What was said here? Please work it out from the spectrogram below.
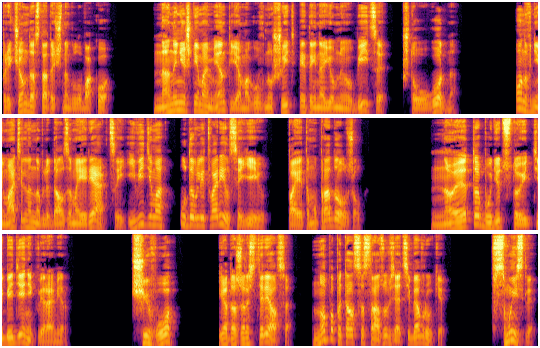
причем достаточно глубоко. На нынешний момент я могу внушить этой наемной убийце что угодно. Он внимательно наблюдал за моей реакцией и, видимо, удовлетворился ею, поэтому продолжил. Но это будет стоить тебе денег, Верамир. Чего? Я даже растерялся, но попытался сразу взять себя в руки. В смысле?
